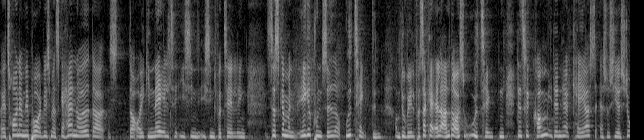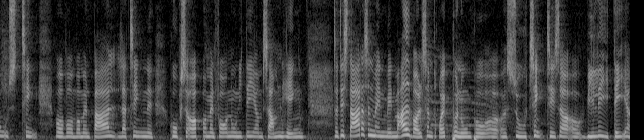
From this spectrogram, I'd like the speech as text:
Og jeg tror nemlig på, at hvis man skal have noget, der, der er originalt i sin, i sin fortælling, så skal man ikke kunne sidde og udtænke den, om du vil, for så kan alle andre også udtænke den. Den skal komme i den her kaos-associationsting, hvor, hvor, hvor man bare lader tingene hobe sig op, og man får nogle idéer om sammenhænge. Så det starter sådan med en, med en meget voldsomt ryg på nogen på at, at suge ting til sig og vilde idéer.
